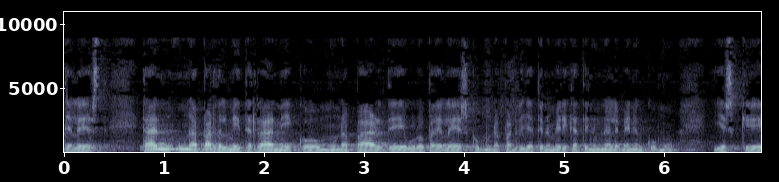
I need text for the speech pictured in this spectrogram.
de l'Est. Tant una part del Mediterrani com una part d'Europa de l'Est com una part de Llatinoamèrica tenen un element en comú i és que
